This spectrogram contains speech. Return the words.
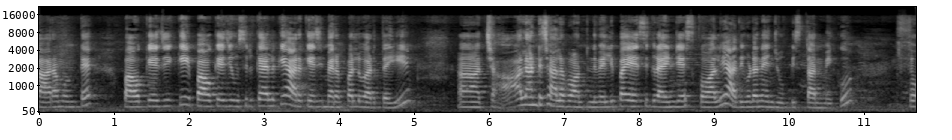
కారం ఉంటే పావు కేజీకి పావు కేజీ ఉసిరికాయలకి అర కేజీ మిరప్పళ్ళు పడతాయి. చాలా అంటే చాలా బాగుంటుంది. వెల్లిపాయ వేసి గ్రైండ్ చేసుకోవాలి. అది కూడా నేను చూపిస్తాను మీకు. సో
